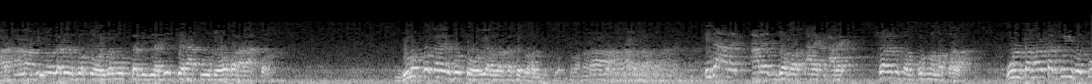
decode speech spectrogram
আর হানাবি মজাদের ফটো হইল মুক্তাদির লাগি কেরাত মুদেও করা লাগতো দুটো প্রকারের ফটো হইল আল্লাহর কাছে গ্রহণ দিত এটা আরেক আরেক জগৎ, আরেক আরেক স্বয়ং সম্পূর্ণ মতলা উল্টা পাল্টা দুই ফটো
